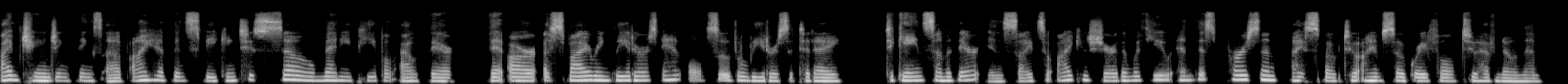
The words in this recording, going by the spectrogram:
I'm changing things up. I have been speaking to so many people out there that are aspiring leaders and also the leaders of today to gain some of their insights so I can share them with you. And this person I spoke to, I am so grateful to have known them.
